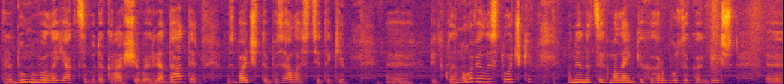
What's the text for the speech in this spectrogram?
придумувала, як це буде краще виглядати. Ось бачите, взяла ці такі е, підклинові листочки. Вони на цих маленьких гарбузиках більш е,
